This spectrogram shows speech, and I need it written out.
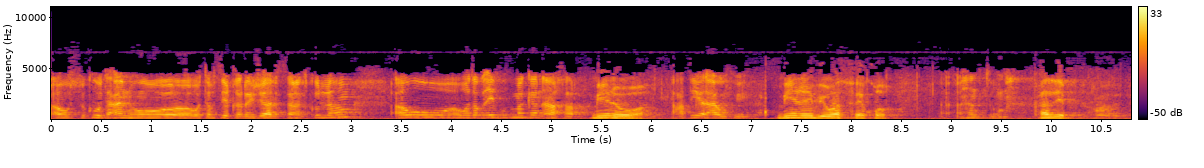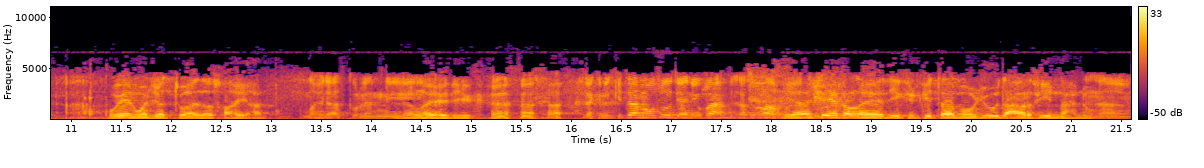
أو السكوت عنه وتوثيق الرجال السند كلهم أو وتضعيفه في مكان آخر. مين هو؟ عطية العوفي مين اللي بيوثقه؟ أنتم. كذب. وين وجدت هذا صحيحا؟ والله لا أذكر لأني الله يهديك. لكن الكتاب موجود يعني يباع في الأسواق. يا شيخ الله يهديك. الكتاب موجود عارفين نحن. نعم.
